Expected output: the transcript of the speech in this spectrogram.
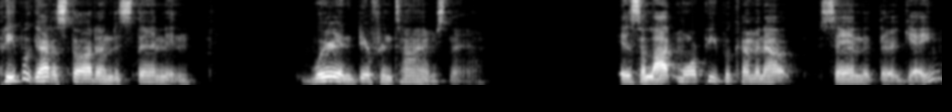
People got to start understanding we're in different times now. It's a lot more people coming out saying that they're gay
